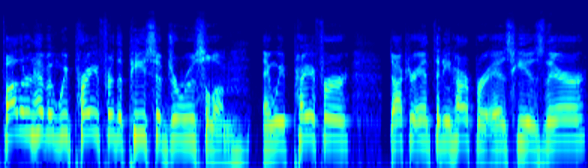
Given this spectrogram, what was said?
Father in heaven, we pray for the peace of Jerusalem and we pray for Dr. Anthony Harper as he is there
